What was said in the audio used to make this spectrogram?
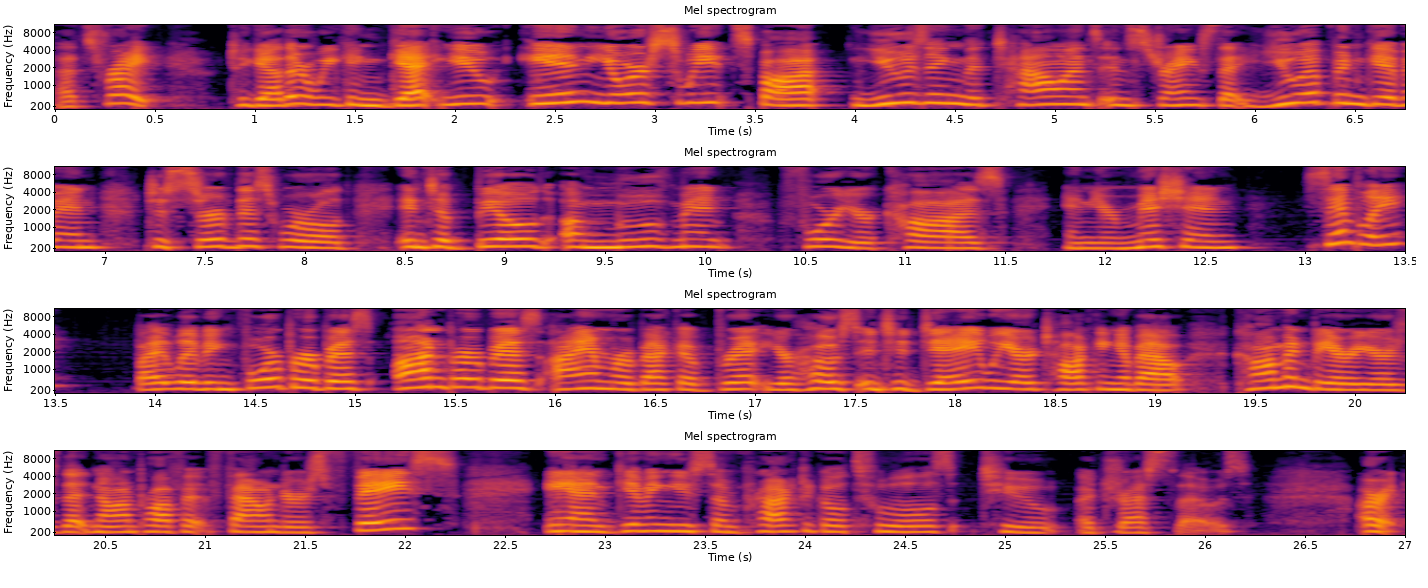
That's right. Together, we can get you in your sweet spot using the talents and strengths that you have been given to serve this world and to build a movement for your cause and your mission simply by living for purpose, on purpose. I am Rebecca Britt, your host, and today we are talking about common barriers that nonprofit founders face and giving you some practical tools to address those. All right,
